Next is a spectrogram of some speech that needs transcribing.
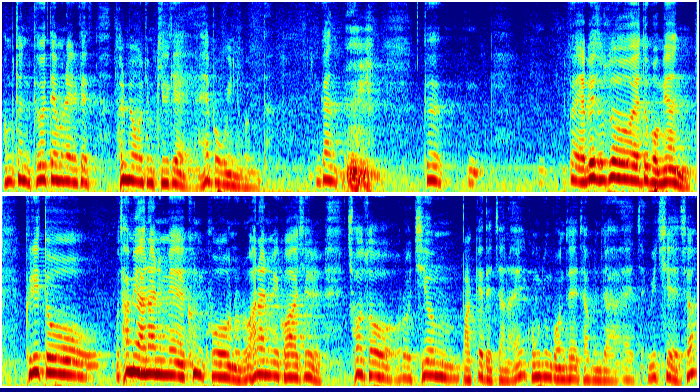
아무튼 그것 때문에 이렇게 설명을 좀 길게 해보고 있는 겁니다. 그러니까 그, 그 에베소서에도 보면 그리스도 삼위 하나님의 큰 구원으로 하나님이 거하실 처소로 지음 받게 됐잖아요. 공중 권세 잡은 자의 위치에서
